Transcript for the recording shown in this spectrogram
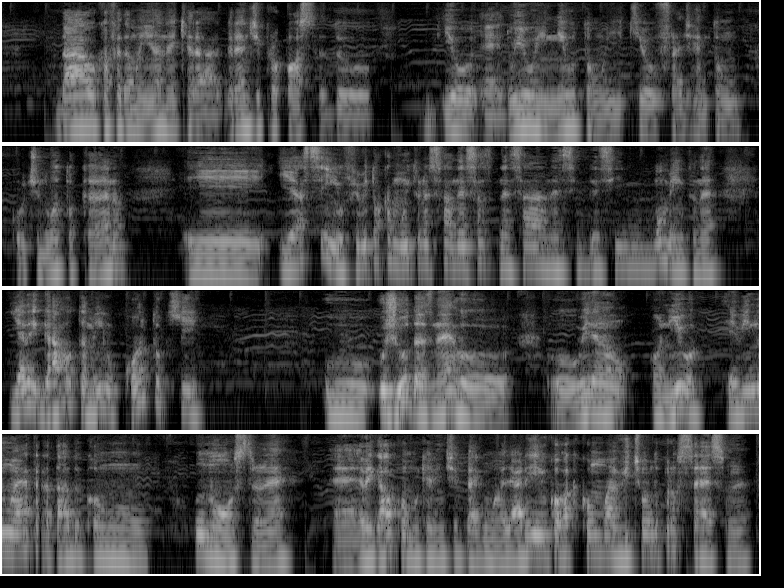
dar o café da manhã, né? Que era a grande proposta do É, do Will Newton e que o Fred Hampton continua tocando. E, e assim, o filme toca muito nessa, nessa, nessa, nesse, nesse momento, né? E é legal também o quanto que o, o Judas, né? O, o William O'Neill, ele não é tratado como um monstro, né? É legal como que a gente pega um olhar e coloca como uma vítima do processo, né?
